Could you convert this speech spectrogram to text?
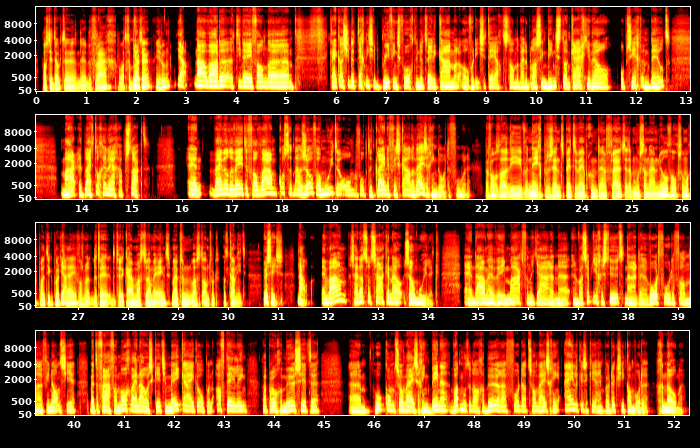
Was dit ook de, de, de vraag? Wat gebeurt ja. er, Jeroen? Ja, nou, we hadden het idee van. Uh, kijk, als je de technische briefings volgt in de Tweede Kamer over de ICT-achterstanden bij de Belastingdienst, dan krijg je wel op zich een beeld. Maar het blijft toch heel erg abstract. En wij wilden weten van waarom kost het nou zoveel moeite om bijvoorbeeld een kleine fiscale wijziging door te voeren? Bijvoorbeeld hadden die 9% btw op groente en fruit. En dat moest dan naar nul volgens sommige politieke partijen. Ja. Volgens mij de tweede, de tweede Kamer was het er wel mee eens. Maar toen was het antwoord, dat kan niet. Precies. Nou, en waarom zijn dat soort zaken nou zo moeilijk? En daarom hebben we in maart van het jaar een, een WhatsAppje gestuurd naar de woordvoerder van uh, Financiën. Met de vraag van, mogen wij nou eens een keertje meekijken op een afdeling waar programmeurs zitten... Um, hoe komt zo'n wijziging binnen? Wat moet er dan gebeuren voordat zo'n wijziging eindelijk eens een keer in productie kan worden genomen?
